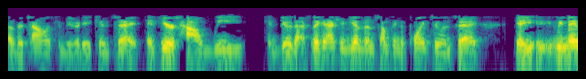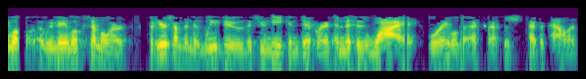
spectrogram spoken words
of their talent community can say, and here's how we can do that. So they can actually give them something to point to and say, yeah, we may look we may look similar, but here's something that we do that's unique and different, and this is why we're able to access this type of talent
